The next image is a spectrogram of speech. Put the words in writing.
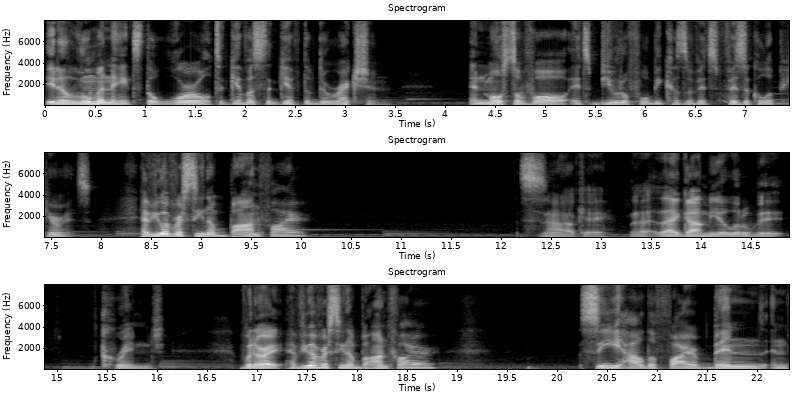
It illuminates the world to give us the gift of direction. And most of all, it's beautiful because of its physical appearance. Have you ever seen a bonfire? Okay, that, got me a little bit cringe. But alright, have you ever seen a bonfire? See how the fire bends and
